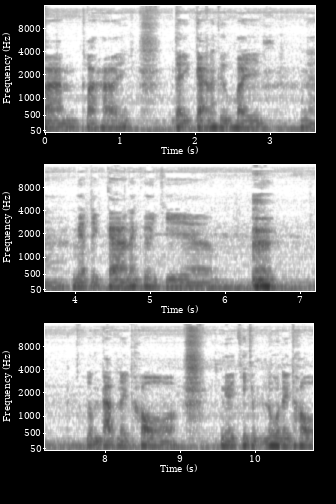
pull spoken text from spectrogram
បានខ្លះហើយតេកៈហ្នឹងគឺ3ណាមេតិកាហ្នឹងគឺជាលំ ដាប់នៃធរមានជាចំនួននៃធរ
